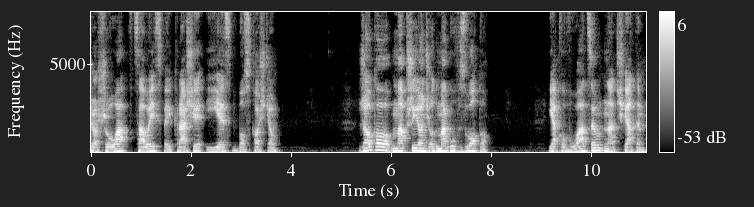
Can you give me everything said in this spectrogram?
Joshua w całej swej krasie jest boskością. Że oto ma przyjąć od magów złoto jako władzę nad światem.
